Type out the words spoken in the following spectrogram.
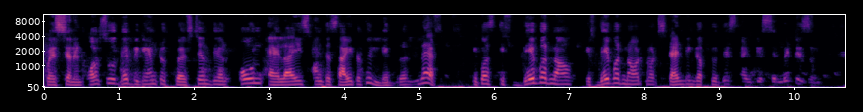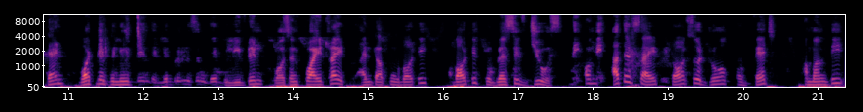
question. And also they began to question their own allies on the side of the liberal left. Because if they were now if they were not not standing up to this anti-semitism then what they believed in the liberalism they believed in wasn't quite right. I'm talking about the about the progressive jews. The, on the other side it also drove a wedge among the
